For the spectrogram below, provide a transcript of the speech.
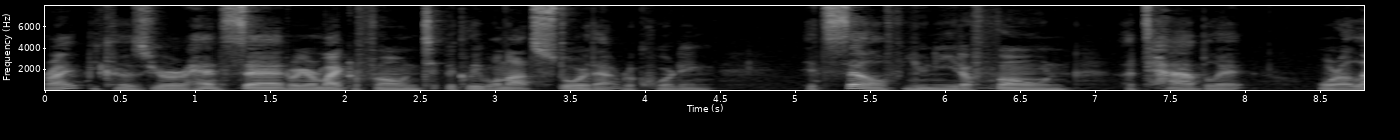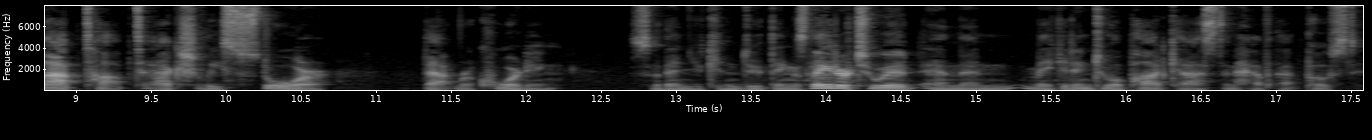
right? Because your headset or your microphone typically will not store that recording itself. You need a phone a tablet or a laptop to actually store that recording. So then you can do things later to it and then make it into a podcast and have that posted.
